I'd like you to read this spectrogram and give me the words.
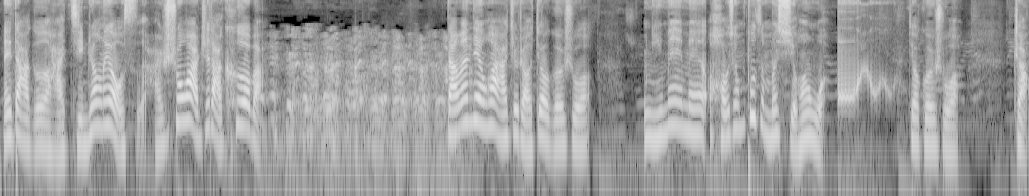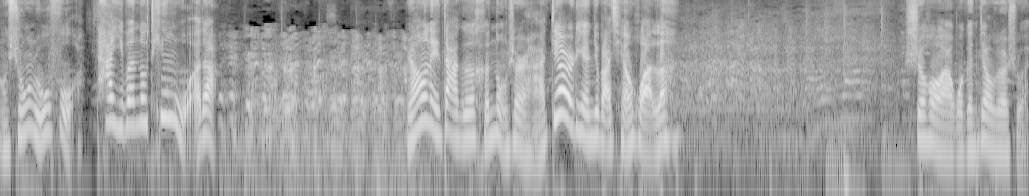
那大哥还紧张的要死，还说话直打磕巴。打完电话就找调哥说：“你妹妹好像不怎么喜欢我。”调哥说：“长兄如父，她一般都听我的。”然后那大哥很懂事啊，第二天就把钱还了。事后啊，我跟调哥说：“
